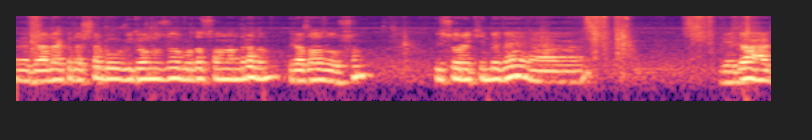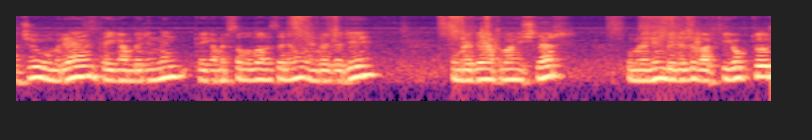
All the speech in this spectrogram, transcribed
Evet, değerli arkadaşlar bu videomuzu burada sonlandıralım. Biraz az olsun. Bir sonrakinde de e, Veda Haccı, Umre, Peygamberinin, Peygamber sallallahu aleyhi ve sellem'in umreleri, umrede yapılan işler, umrenin belirli vakti yoktur.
